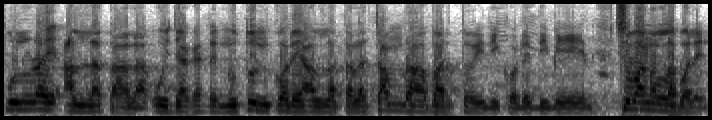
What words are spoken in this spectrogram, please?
পুনরায় আল্লাহ তাআলা ওই জায়গাতে নতুন করে আল্লাহ তাআলা চামড়া আবার তৈরি করে দিবেন। সুবহানাল্লাহ বলেন।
